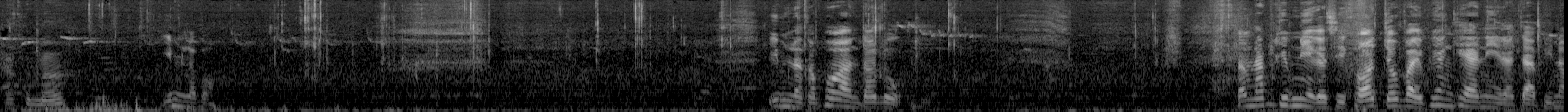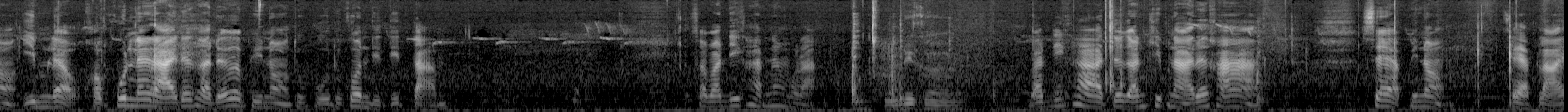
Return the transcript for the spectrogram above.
ครับคุณหมออิ่มแล้วบ่อิ่มแล้วก็พ่ออันตอลูก สำหรับคลิปนี้ก็สิขอจบไว้เพียงแค่นี้แหละจ้ะพี่น้องอิ่มแล้ว ขอบคุณหลายๆเด้อค่ะเด้อพี่น้องทุกผู้ทุกคนที่ติดตาม สวัสดีครับนั่งบ่ละสวัสดีครับสวัสดีค่ะ เจอกันคลิปหน้าเด้อค่ะแสบพี่น้องแสบหลาย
